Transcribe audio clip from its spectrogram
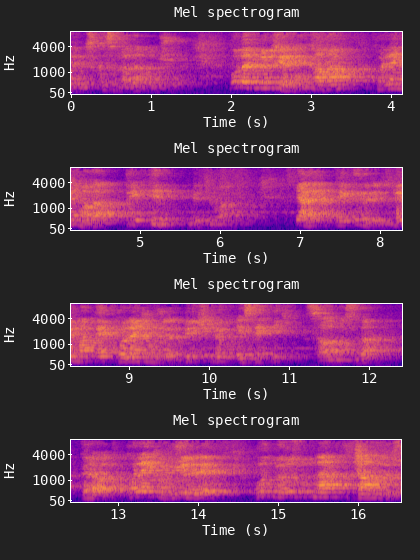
dediğimiz kısımlardan oluşuyor. Burada bilmemiz gereken kavram kolenkimada pektin birikimi var. Yani pektin dediğimiz bir madde kolenkim hücreleri birikir ve bu esneklik sağlamasında görev alır. Kolenkim hücreleri unutmuyoruz bunlar canlıdır.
